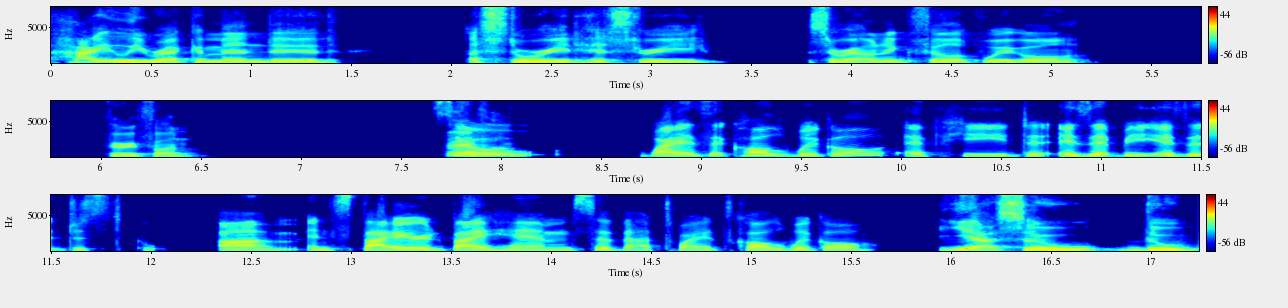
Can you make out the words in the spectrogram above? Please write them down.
highly recommended. A storied history surrounding Philip Wigle. Very fun. Very so, fun. why is it called Wigle? If he did, is it be is it just um inspired by him? So that's why it's called Wigle. Yeah. So the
